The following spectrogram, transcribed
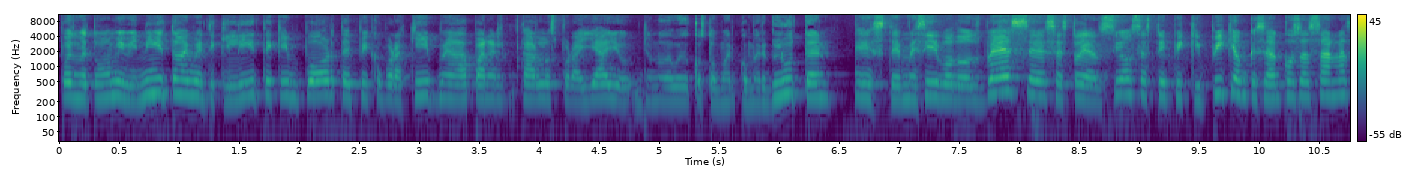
pues me tomo mi vinito mi tequilite, ¿qué importa? Pico por aquí, me da pan el Carlos por allá, yo, yo no debo de comer, comer gluten, este, me sirvo dos veces, estoy ansiosa, estoy piqui piqui, aunque sean cosas sanas,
